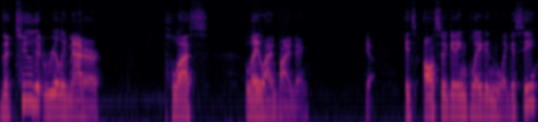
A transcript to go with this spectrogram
the two that really matter plus leyline binding. It's also getting played in Legacy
